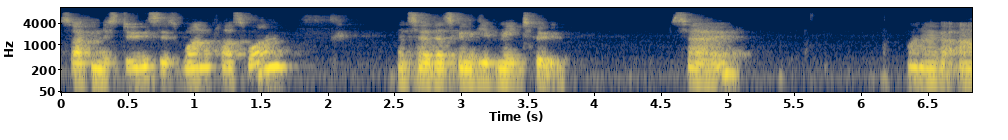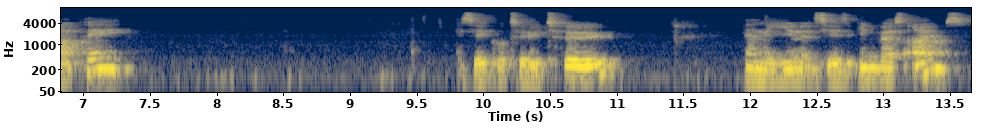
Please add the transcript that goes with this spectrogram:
So I can just do this as 1 plus 1, and so that's going to give me 2. So 1 over Rp is equal to 2, and the units is inverse ohms.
